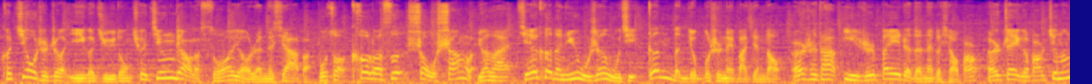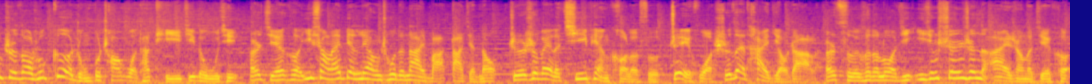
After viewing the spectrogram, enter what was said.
可就是这一个举动，却惊掉了所有人的下巴。不错，克洛斯受伤了。原来杰克的女武神武器根本就不是那把剪刀，而是他一直背着的那个小包。而这个包竟能制造出各种不超过他体积的武器。而杰克一上来便亮出的那一把大剪刀，只是为了欺骗克洛斯。这货实在太狡诈了。而此刻的洛基已经深深的爱上了杰克，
